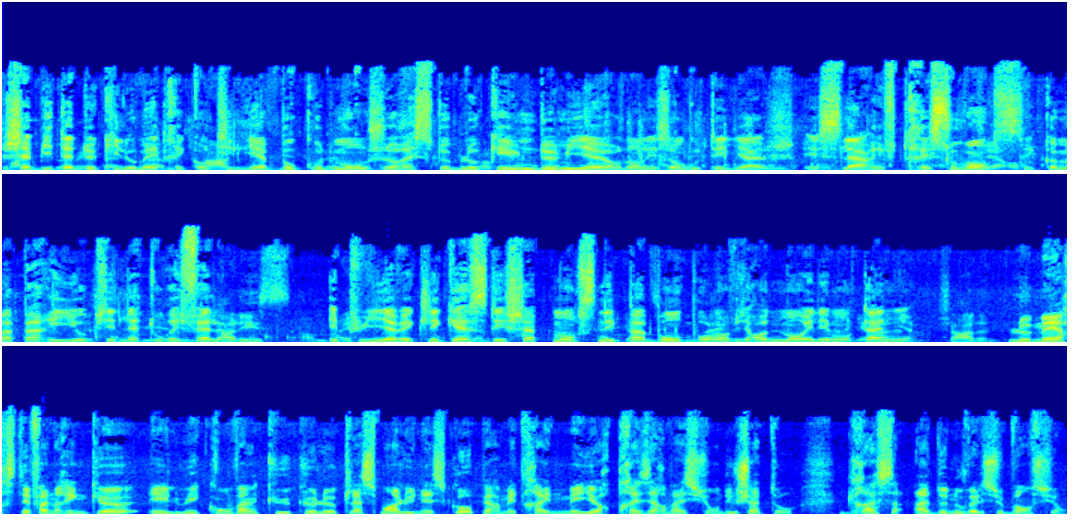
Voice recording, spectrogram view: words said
J'habite à 2 km et quand il y a beaucoup de monde, je reste bloqué une demi-heure dans les embouteillages. Et cela arrive très souvent. C'est comme à Paris, au pied de la tour Eiffel. Et puis avec les gaz d'échappement, ce n'est pas bon pour l'environnement et les montagnes. Le maire Stéphane Rinke est lui convaincu que le classement à l'UNESCO permettra une meilleure préservation du château grâce à de nouvelles subventions.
